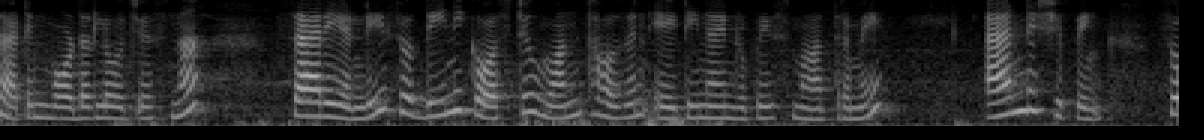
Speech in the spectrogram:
సాటిన్ బార్డర్లో వచ్చేసిన శారీ అండి. సో దీని cost one thousand eighty nine rupees మాత్రమే. And shipping. సో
